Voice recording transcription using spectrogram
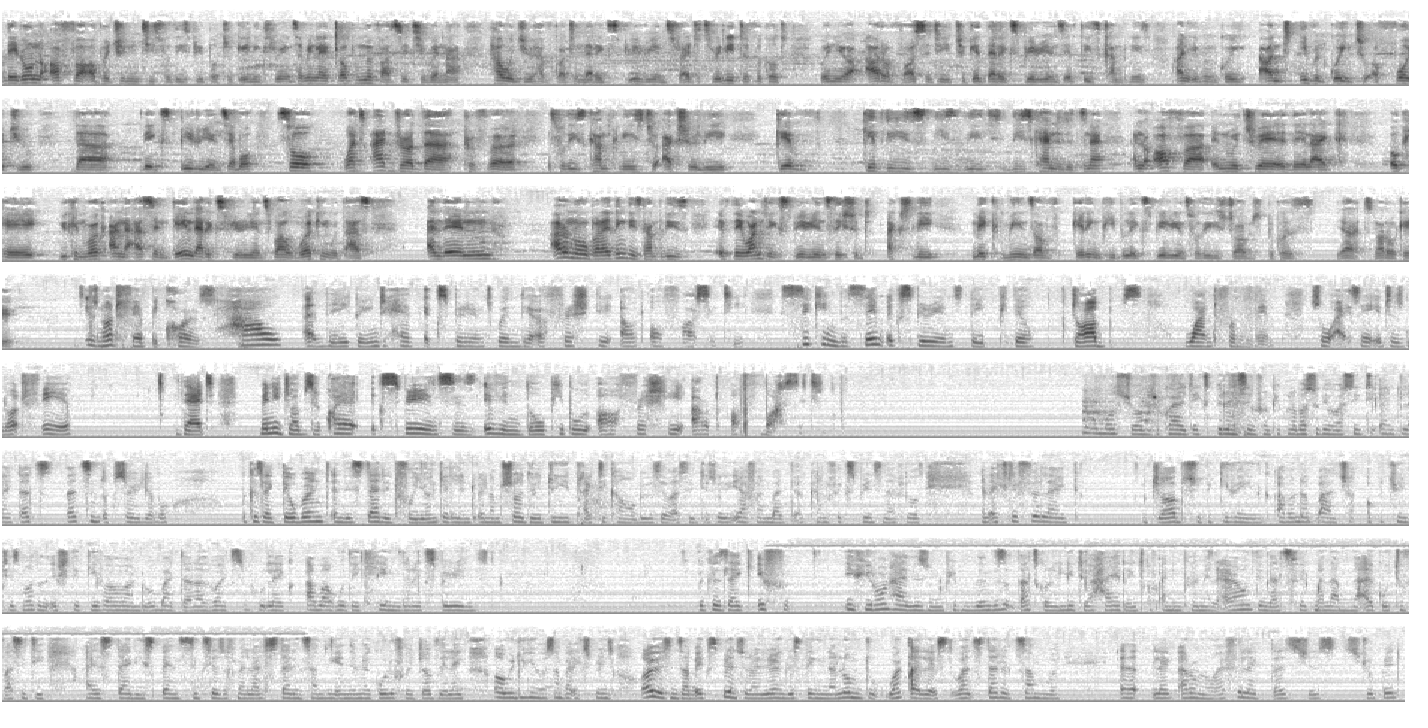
they don't offer opportunities for these people to gain experience. I mean, like open varsity, when uh, how would you have gotten that experience, right? It's really difficult when you're out of varsity to get that experience if these companies aren't even going aren't even going to afford you the the experience. Yeah, but so what I'd rather prefer is for these companies to actually give give these these these, these candidates an, an offer in which way they're like okay, you can work under us and gain that experience while working with us. And then, I don't know, but I think these companies, if they want experience, they should actually make means of getting people experience for these jobs because, yeah, it's not okay. It is not fair because how are they going to have experience when they are freshly out of varsity, seeking the same experience they the jobs want from them? So I say it is not fair that many jobs require experiences even though people are freshly out of varsity. most jobs require experiencing from people abasuke varsity and like that's that seems absurd yabo. Because like they went and they studied for yonke lento and i'm sure they were doing it practical ngoba besevasithi so iyafana but they're kind of experienced in that field. And I actually feel like jobs should be giving abantu abatsha opportunities more than actually give abantu abadala who, like about who they claim they're experienced. Because like if if you don't hire these new people then this that's going to lead to a high rate of unemployment. I don't think that's fake man i go to varsity i study spend six years of my life studying something and then i go look for a job. They're like oh we're looking for somebody experienced. Obviously things i've experienced when i learned this thing. Nalo mntu waqala what started somewhere uh, like i don't know i feel like that's just stupid.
